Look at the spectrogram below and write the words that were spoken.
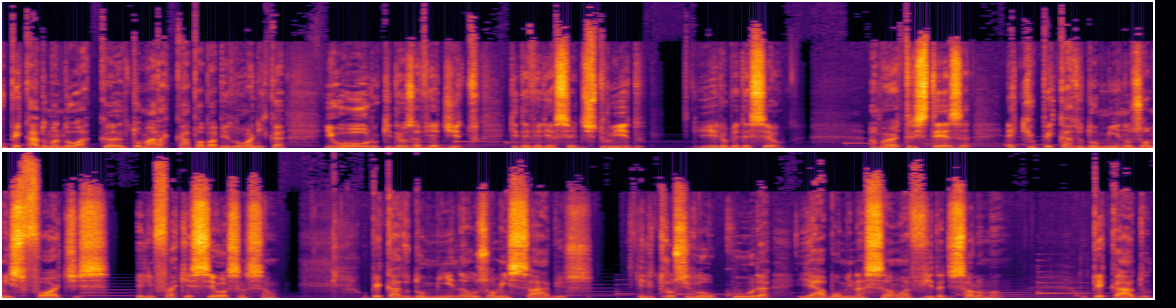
O pecado mandou Acã tomar a capa babilônica e o ouro que Deus havia dito que deveria ser destruído, e ele obedeceu. A maior tristeza é que o pecado domina os homens fortes. Ele enfraqueceu a sanção. O pecado domina os homens sábios. Ele trouxe loucura e abominação à vida de Salomão. O pecado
